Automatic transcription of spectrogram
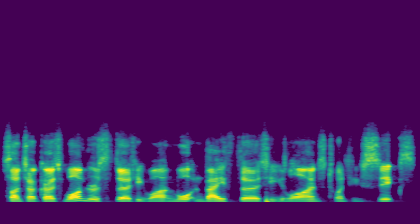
Sunshine Coast Wanderers 31, Moreton Bay 30, Lions 26,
